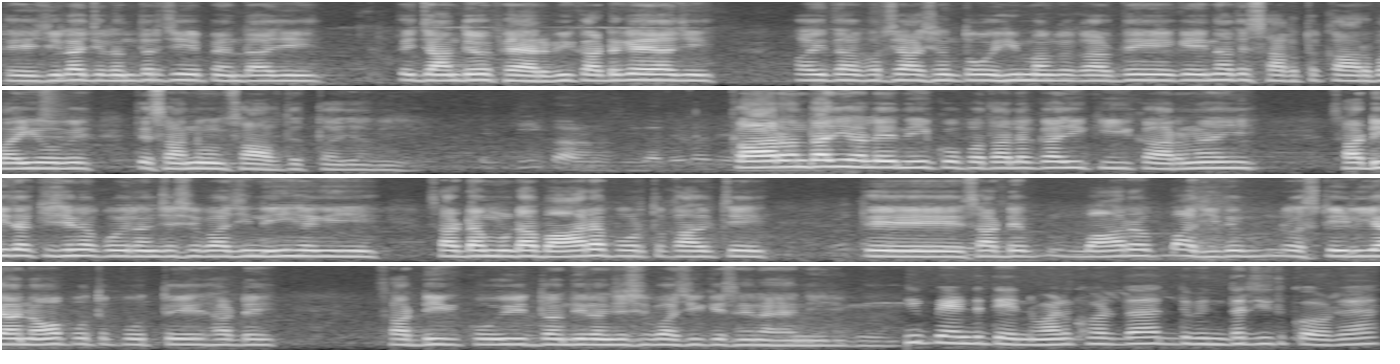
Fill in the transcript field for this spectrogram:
ਤੇ ਜ਼ਿਲ੍ਹਾ ਜਲੰਧਰ 'ਚ ਇਹ ਪੈਂਦਾ ਜੀ। ਤੇ ਜਾਂਦੇ ਹੋਏ ਫੈਰ ਵੀ ਕੱਢ ਗਏ ਆ ਜੀ। ਅਸੀਂ ਤਾਂ ਪ੍ਰਸ਼ਾਸਨ ਤੋਂ ਇਹੀ ਮੰਗ ਕਰਦੇ ਹਾਂ ਕਿ ਇਹਨਾਂ ਤੇ ਸਖਤ ਕਾਰਵਾਈ ਹੋਵੇ ਤੇ ਸਾਨੂੰ ਇਨਸਾਫ ਦਿੱਤਾ ਜਾਵੇ ਜੀ। ਕੀ ਕਾਰਨ ਸੀਗਾ ਜਿਹੜਾ ਕਾਰਨ ਦਾ ਜੀ ਹਲੇ ਨਹੀਂ ਕੋਈ ਪਤਾ ਲੱਗਾ ਜੀ ਕੀ ਕਾਰਨ ਹੈ ਜੀ। ਸਾਡੀ ਤਾਂ ਕਿਸੇ ਨਾਲ ਕੋਈ ਰੰਜਿਸ਼ਬਾਜੀ ਨਹੀਂ ਹੈਗੀ ਜੀ। ਸਾਡਾ ਮੁੰਡਾ ਬਾਹਰ ਹੈ ਪੁਰਤਗਾਲ 'ਚ ਤੇ ਸਾਡੇ ਬਾਹਰ ਭਾਜੀ ਦੇ ਆਸਟ੍ਰੇਲੀਆ ਨੌ ਪੁੱਤ ਪੋਤੇ ਸਾਡੇ। ਸਾਡੀ ਕੋਈ ਇਦਾਂ ਦੀ ਰੰਜਿਸ਼ਬਾਜੀ ਕਿਸੇ ਨਾਲ ਹੈ ਨਹੀਂ ਜੀ ਕੋਈ। ਜੀ, ਪਿੰਡ ਦੇਨਵਾਲ ਖੁਰਦਾ ਦਵਿੰਦਰਜੀਤ ਕੌਰ ਹੈ।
